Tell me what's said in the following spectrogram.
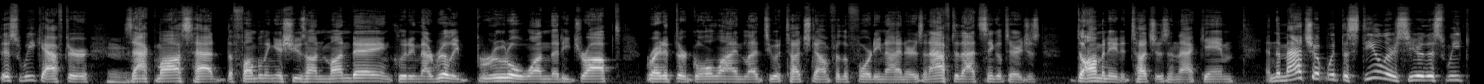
this week after hmm. Zach Moss had the fumbling issues on Monday, including that really brutal one that he dropped right at their goal line, led to a touchdown for the 49ers. And after that, Singletary just dominated touches in that game. And the matchup with the Steelers here this week,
